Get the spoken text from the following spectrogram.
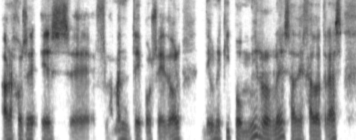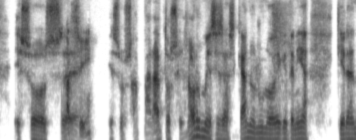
ahora José es eh, flamante poseedor de un equipo mirrorless, ha dejado atrás esos... ¿Ah, sí? Esos aparatos enormes, esas Canon 1D que tenía, que eran,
